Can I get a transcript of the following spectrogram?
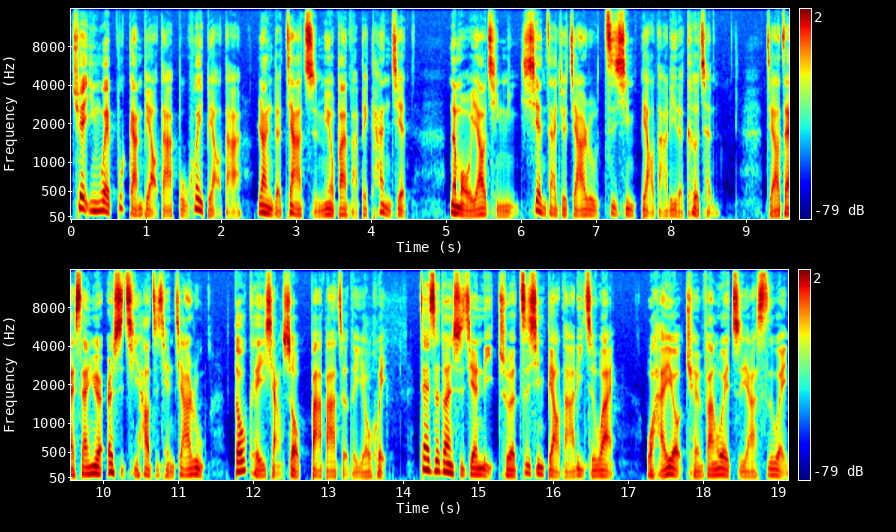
却因为不敢表达、不会表达，让你的价值没有办法被看见。那么，我邀请你现在就加入自信表达力的课程。只要在三月二十七号之前加入，都可以享受八八折的优惠。在这段时间里，除了自信表达力之外，我还有全方位职涯思维。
